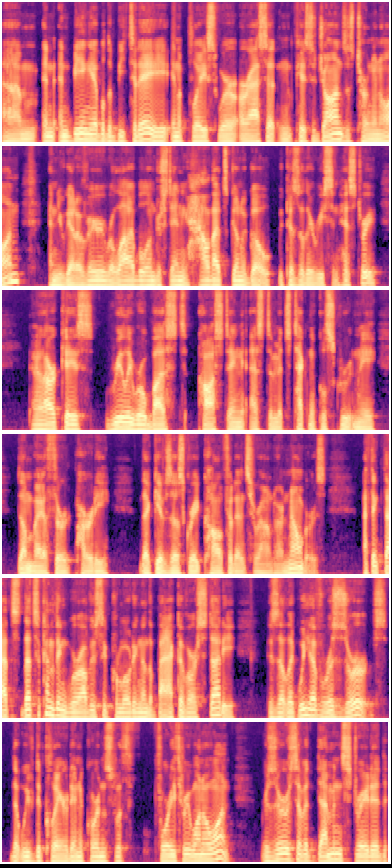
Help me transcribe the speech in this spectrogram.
Um, and and being able to be today in a place where our asset, in the case of John's, is turning on, and you've got a very reliable understanding how that's going to go because of their recent history. And in our case, really robust costing estimates, technical scrutiny done by a third party that gives us great confidence around our numbers. I think that's that's the kind of thing we're obviously promoting on the back of our study is that like we have reserves that we've declared in accordance with 43101. Reserves have a demonstrated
